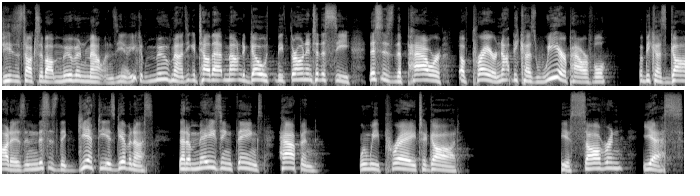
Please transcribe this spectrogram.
Jesus talks about moving mountains. You know, you could move mountains. You could tell that mountain to go be thrown into the sea. This is the power of prayer, not because we are powerful, but because God is. And this is the gift He has given us that amazing things happen when we pray to God. He is sovereign, yes.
